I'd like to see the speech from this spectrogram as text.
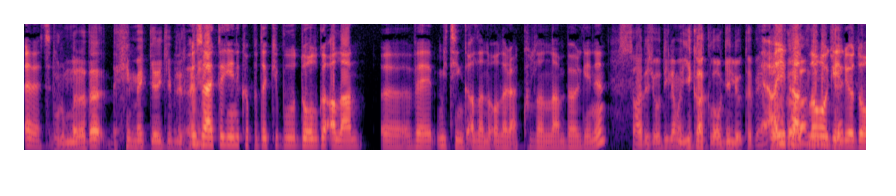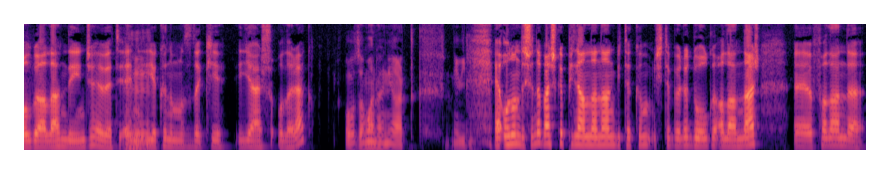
Evet. durumlara da değinmek gerekebilir. Hani, Özellikle yeni kapıdaki bu dolgu alan e, ve miting alanı olarak kullanılan bölgenin Sadece o değil ama ilk akla o geliyor tabii. Yani E, dolgu Ayık alan akla o denince, geliyor dolgu alan deyince evet en Hı. yakınımızdaki yer olarak. O zaman hani artık ne bileyim. E, onun dışında başka planlanan bir takım işte böyle dolgu alanlar e, falan da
